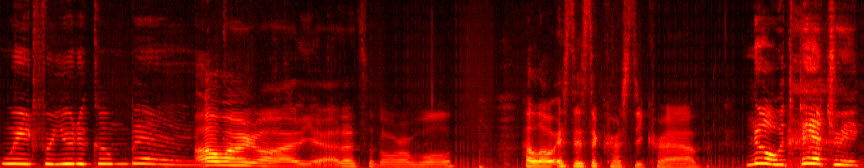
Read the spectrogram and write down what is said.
Wait for you to come back. oh my god, yeah, that's adorable. Hello, is this the Krusty Krab? No, it's Patrick.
